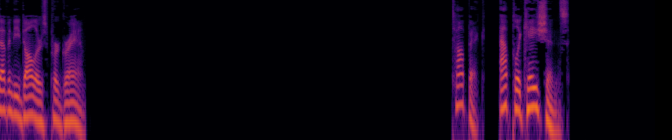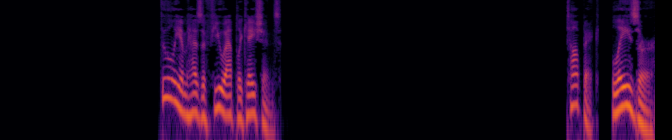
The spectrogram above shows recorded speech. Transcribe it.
$70 per gram. Applications Thulium has a few applications. Laser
